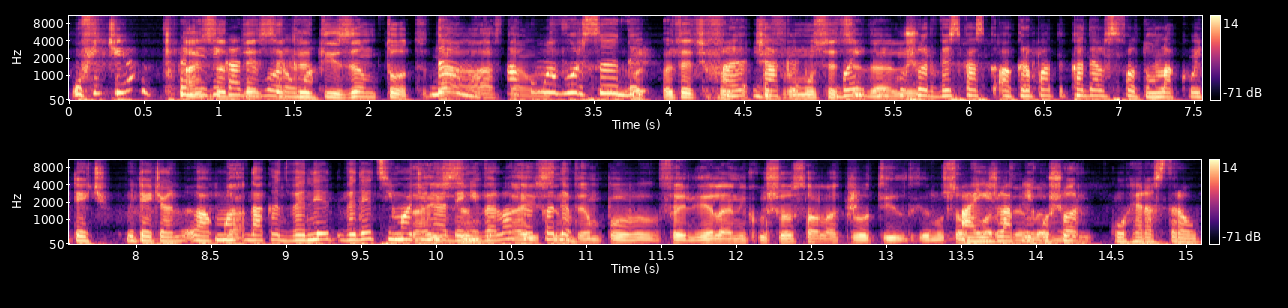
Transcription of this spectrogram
Oficial, Hai ne zic să adevărul, mă. desecretizăm tot. Da, Da, mă, asta acum am- vor să... De... Uite ce, fr- A, ce frumusețe băi, de ale- Nicușor, vezi că a- a crăpat, cade asfaltul în lac. Uite aici, uite aici. Acum, Da. dacă vede, vedeți imaginea Aici denivelată, sunt, aici cădem. suntem pe felie la Nicușor sau la Clotild? Că nu sunt Aici la foarte Nicușor, lămuriri. cu Herăstrău.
